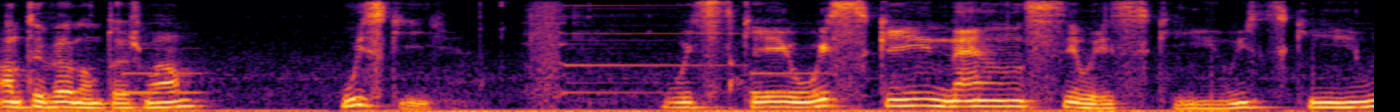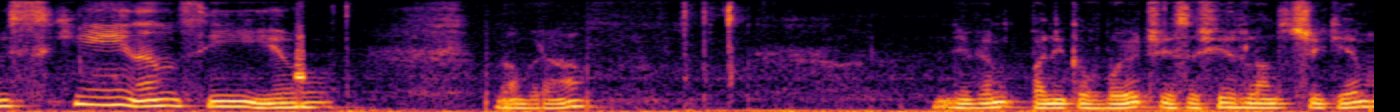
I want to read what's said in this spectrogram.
Antyvenom to już mam. Whisky. Whisky, whisky, Nancy, whisky, whisky, whisky, Nancy, you. Dobra. Nie wiem, panie kowboju, czy jesteś Irlandczykiem?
